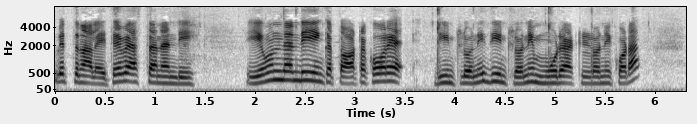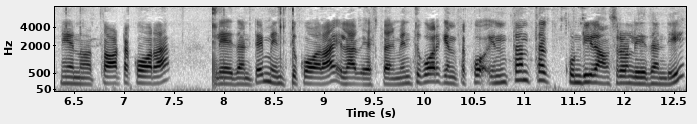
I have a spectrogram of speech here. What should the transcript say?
విత్తనాలు అయితే వేస్తానండి. ఏముందండి ఇంకా తోటకూరే. దీంట్లోని దీంట్లోని మూడాటిల్లోని కూడా నేను తోటకూర లేదంటే మెంతికూర ఇలా వేస్తాను. మెంతికూరకి ఇంత కూ ఇంతంత కుండీలు అవసరం లేదండి.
